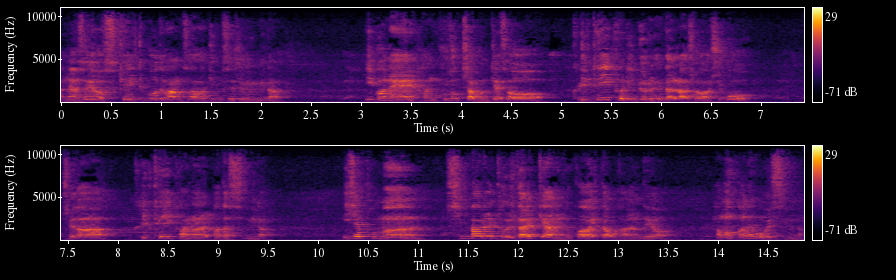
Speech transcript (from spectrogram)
안녕하세요. 스케이트보드 강사 김세중입니다. 이번에 한 구독자분께서 grip tape 리뷰를 해달라 하셔가지고 제가 grip tape 하나를 받았습니다. 이 제품은 신발을 덜 닳게 하는 효과가 있다고 하는데요. 한번 꺼내보겠습니다.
